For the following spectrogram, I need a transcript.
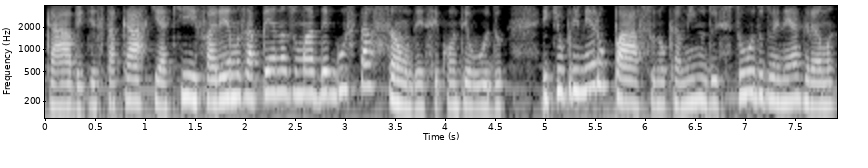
Cabe destacar que aqui faremos apenas uma degustação desse conteúdo e que o primeiro passo no caminho do estudo do Enneagrama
